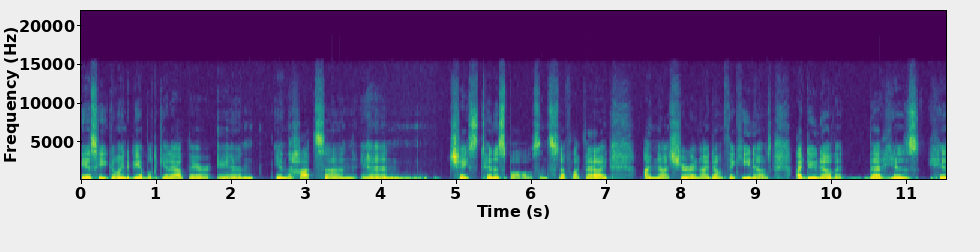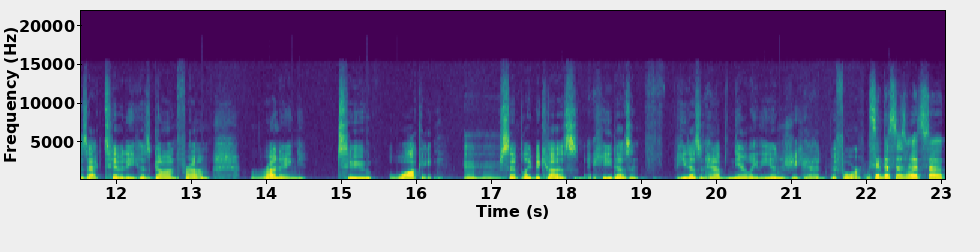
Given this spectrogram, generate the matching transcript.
Is he going to be able to get out there and in the hot sun and chase tennis balls and stuff like that? I, I'm not sure, and I don't think he knows. I do know that that his his activity has gone from running to walking mm-hmm. simply because he doesn't he doesn't have nearly the energy he had before. See, this is what's so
